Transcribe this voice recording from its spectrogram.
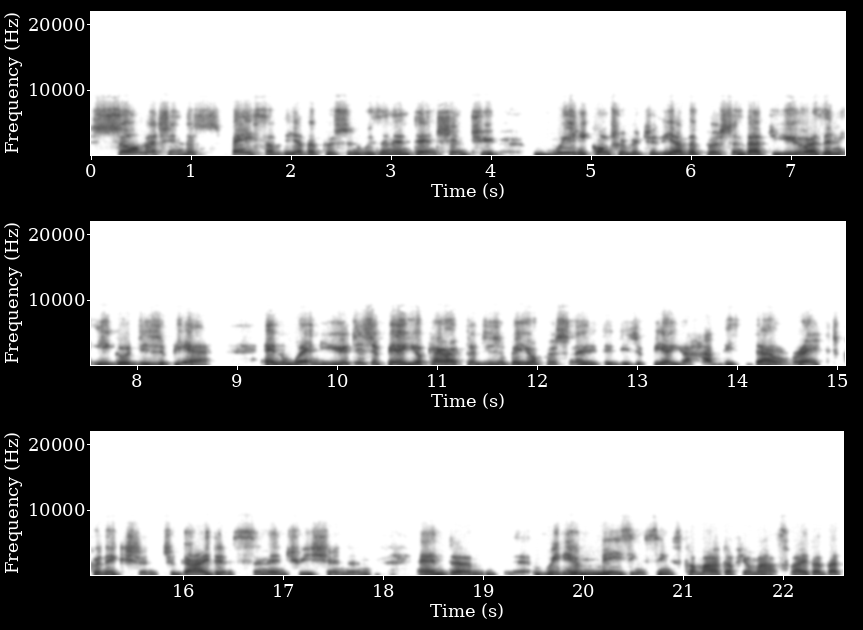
so much in the space of the other person with an intention to really contribute to the other person that you as an ego disappear. And when you disappear your character disappear your personality disappear you have this direct connection to guidance and intuition and and um, really amazing things come out of your mouth right? At that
